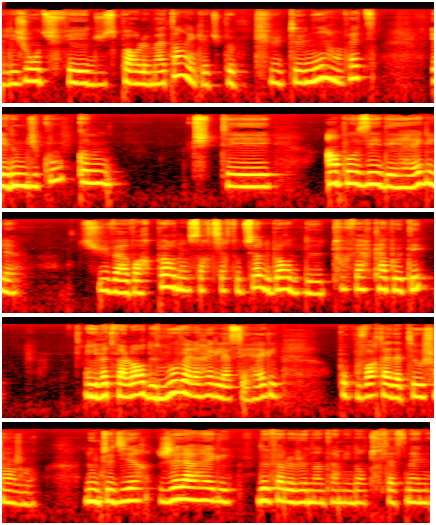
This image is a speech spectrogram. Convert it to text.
les jours où tu fais du sport le matin et que tu peux plus tenir en fait? Et donc du coup, comme tu t'es imposé des règles, tu vas avoir peur d'en sortir toute seule, de peur de tout faire capoter. Il va te falloir de nouvelles règles à ces règles pour pouvoir t'adapter au changement. Donc te dire, j'ai la règle de faire le jeûne intermittent toute la semaine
